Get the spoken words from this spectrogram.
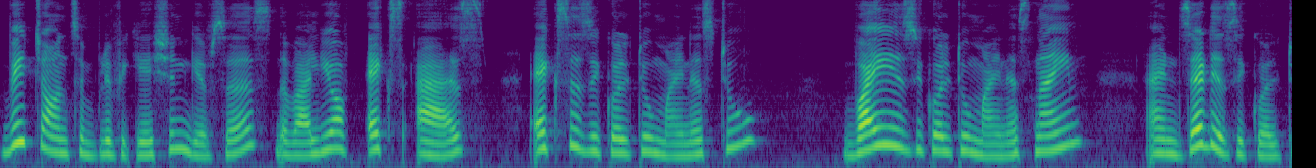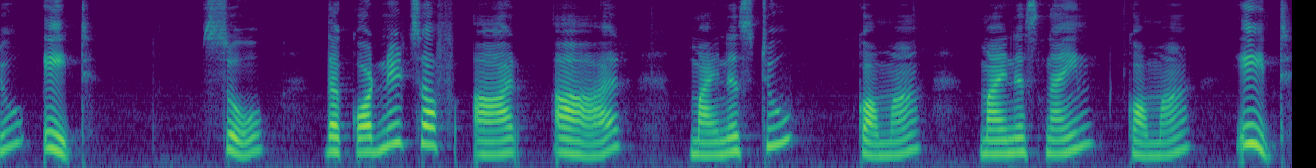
which on simplification gives us the value of x as x is equal to minus 2, y is equal to minus 9 and z is equal to 8. So, the coordinates of r are minus 2 comma minus 9 comma 8.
